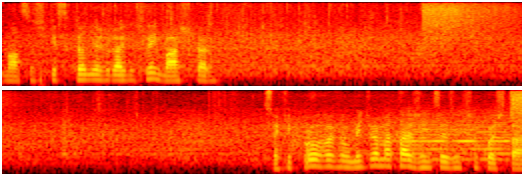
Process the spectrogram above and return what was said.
Nossa, acho que esse cano ia jogar a gente lá embaixo, cara. Isso aqui provavelmente vai matar a gente se a gente encostar.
